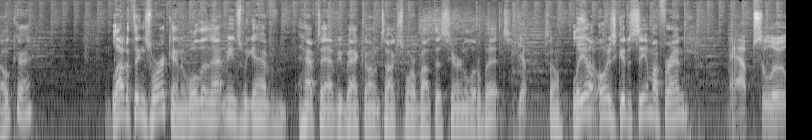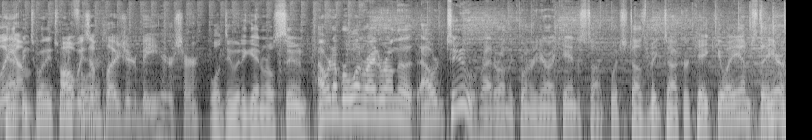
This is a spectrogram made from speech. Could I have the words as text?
Okay. A lot of things working. Well, then that means we have have to have you back on and talk some more about this here in a little bit. Yep. So, Leo, So- always good to see you, my friend. Absolutely, Happy I'm 2024. always a pleasure to be here, sir. We'll do it again real soon. Hour number one, right around the hour two, right around the corner here on Kansas Talk, Wichita's Big Talker KQAM. Stay here.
